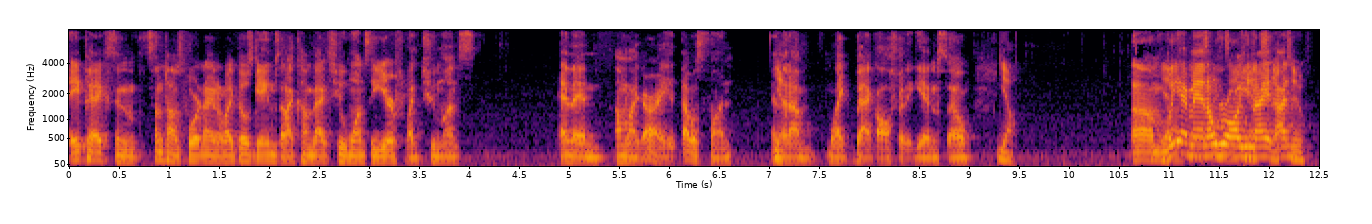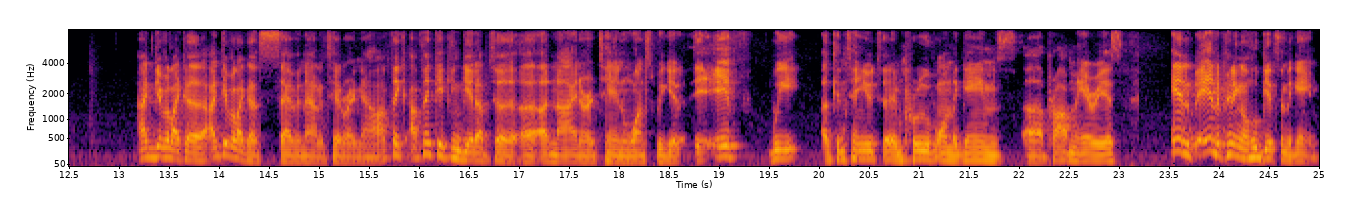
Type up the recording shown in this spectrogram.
Apex and sometimes Fortnite are like those games that I come back to once a year for like two months, and then I'm like, all right, that was fun, and Yeah. then I'm like back off it again. So, yeah. Um, but yeah, man, overall, Unite, I'd. I'd give it like a I'd give it like a seven out of ten right now. I think I think it can get up to a, a nine or a ten once we get if we uh, continue to improve on the game's uh, problem areas, and and depending on who gets in the game,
